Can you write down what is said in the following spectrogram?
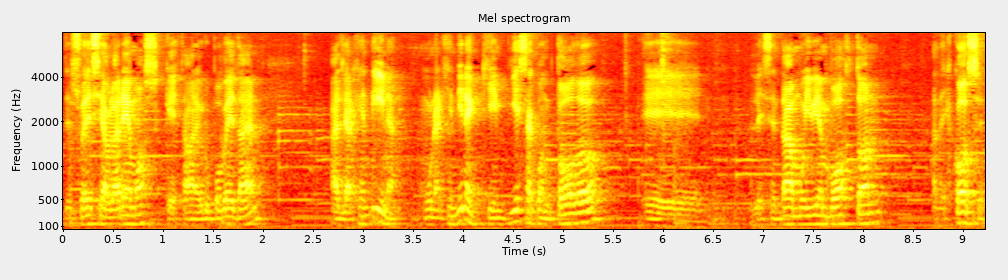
de Suecia hablaremos, que estaba en el grupo beta, al de Argentina, una Argentina que empieza con todo. Eh, le sentaba muy bien Boston a Descose.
